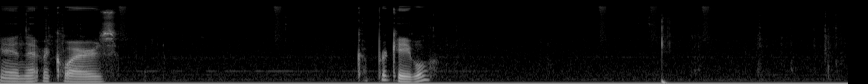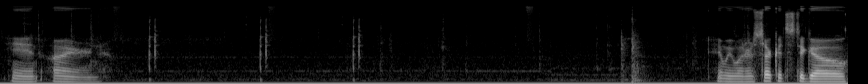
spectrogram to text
and that requires copper cable and iron. And we want our circuits to go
